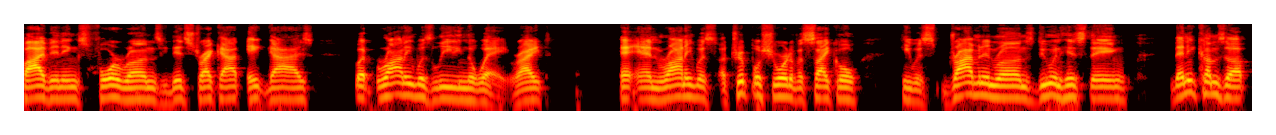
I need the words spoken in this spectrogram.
Five innings, four runs. He did strike out eight guys, but Ronnie was leading the way, right? And, and Ronnie was a triple short of a cycle. He was driving in runs, doing his thing. Then he comes up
